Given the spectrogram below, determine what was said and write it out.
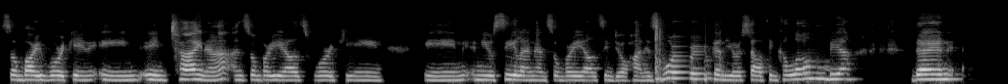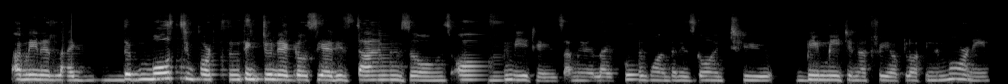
somebody working in in china and somebody else working in new zealand and somebody else in johannesburg and yourself in colombia then I mean, like the most important thing to negotiate is time zones of meetings. I mean, like who the one that is going to be meeting at three o'clock in the morning.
